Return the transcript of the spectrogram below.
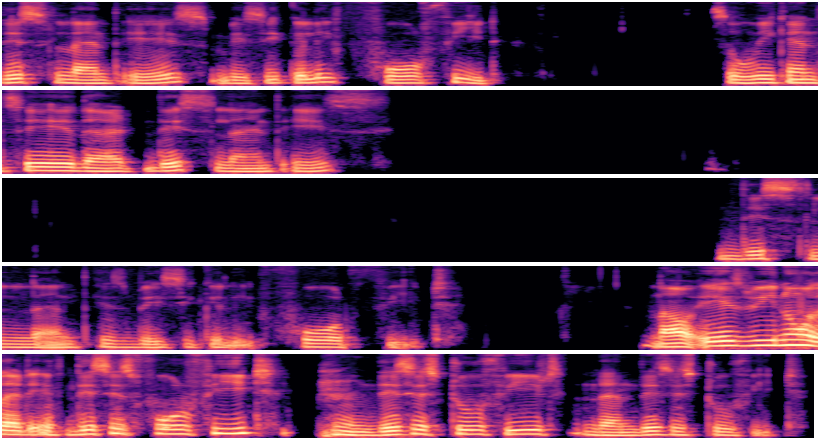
this length is basically 4 feet. So we can say that this length is this length is basically 4 feet. Now, as we know that if this is 4 feet, this is 2 feet, then this is 2 feet.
